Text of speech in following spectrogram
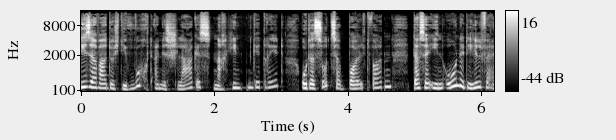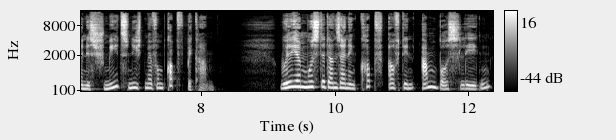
Dieser war durch die Wucht eines Schlages nach hinten gedreht oder so zerbeult worden, dass er ihn ohne die Hilfe eines Schmieds nicht mehr vom Kopf bekam. William musste dann seinen Kopf auf den Amboss legen,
